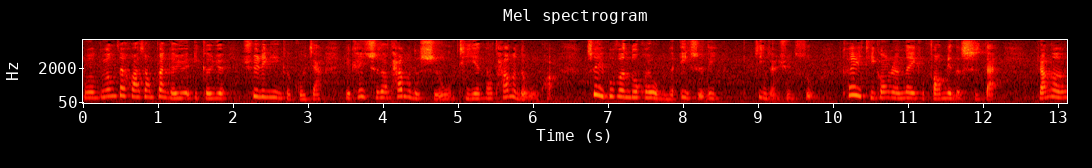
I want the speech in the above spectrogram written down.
我们不用再花上半个月、一个月去另一个国家，也可以吃到他们的食物，体验到他们的文化。这一部分多亏我们的意志力进展迅速，可以提供人类一个方便的时代。然而，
